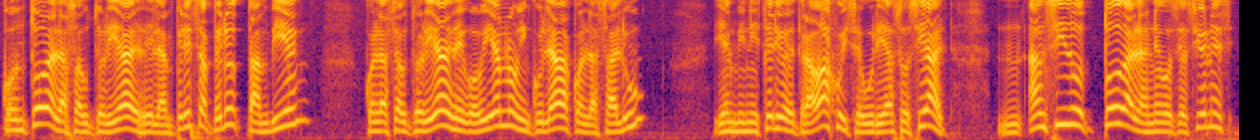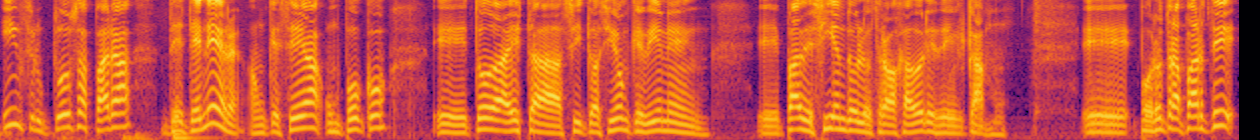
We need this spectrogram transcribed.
con todas las autoridades de la empresa, pero también con las autoridades de gobierno vinculadas con la salud y el Ministerio de Trabajo y Seguridad Social. Mm, han sido todas las negociaciones infructuosas para detener, aunque sea un poco, eh, toda esta situación que vienen eh, padeciendo los trabajadores del CASMO. Eh, por otra parte,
